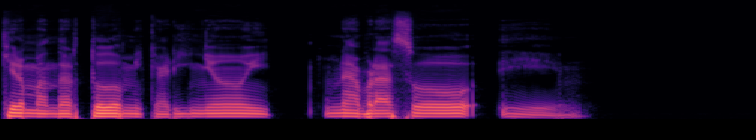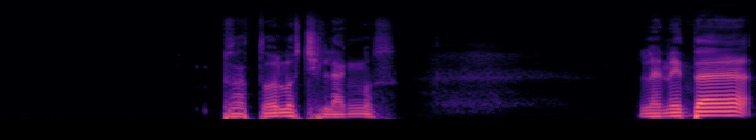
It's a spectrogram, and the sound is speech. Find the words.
quiero mandar todo mi cariño y un abrazo eh, pues a todos los chilangos. La neta,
